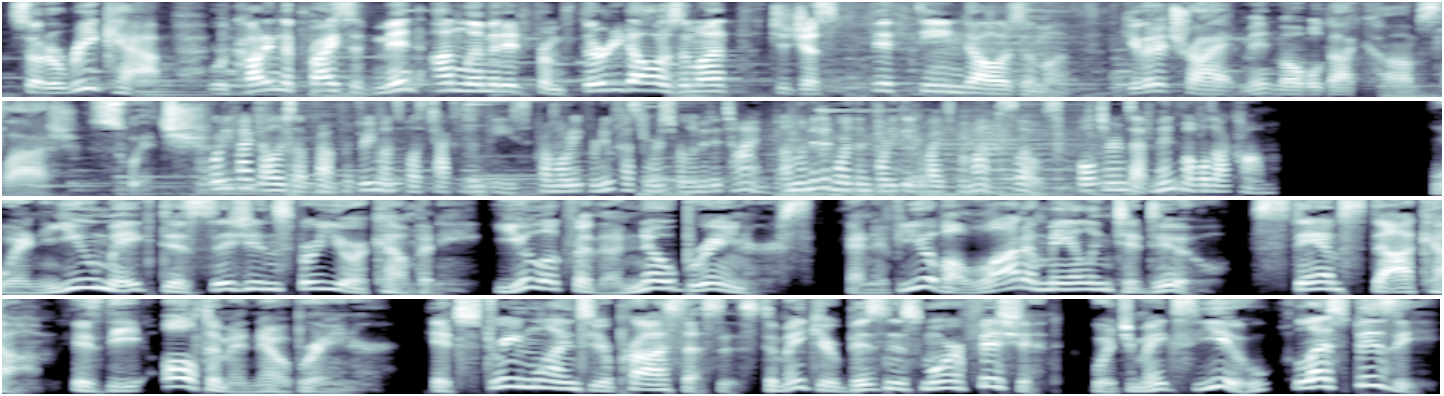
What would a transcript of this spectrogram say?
F- So to recap, we're cutting the price of Mint Unlimited from $30 a month to just $15 a month. Give it a try at mintmobile.com slash switch. $45 upfront for three months plus taxes and fees. Promo rate for new customers for limited time. Unlimited more than 40 gigabytes per month. Slows. Full terms at mintmobile.com. When you make decisions for your company, you look for the no brainers. And if you have a lot of mailing to do, stamps.com is the ultimate no brainer. It streamlines your processes to make your business more efficient, which makes you less busy.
